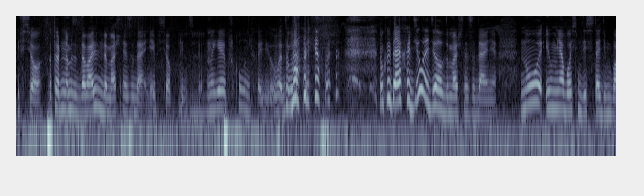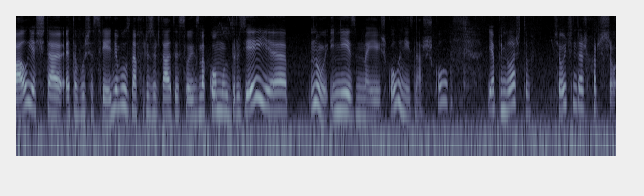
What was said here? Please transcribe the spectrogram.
и все, которые нам задавали на домашнее задание, и все, в принципе. Но я и в школу не ходила, в этом проблема. Ну, когда я ходила, я делала домашнее задание. Ну, и у меня 81 балл, я считаю, это выше среднего, узнав результаты своих знакомых, друзей, я, ну, и не из моей школы, не из нашей школы, я поняла, что все очень даже хорошо.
